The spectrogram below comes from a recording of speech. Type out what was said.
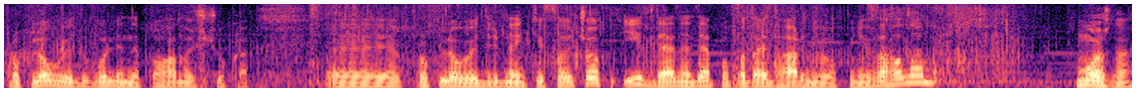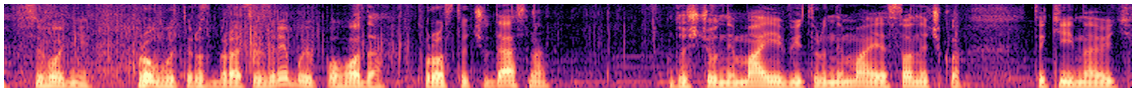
прокльовує доволі непогано щука. Е, прокльовує дрібненький сачок і де-не-де попадають гарні окуні. Загалом можна сьогодні пробувати розбиратися з рибою. Погода просто чудесна. Дощу немає, вітру немає, сонечко. Такий навіть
